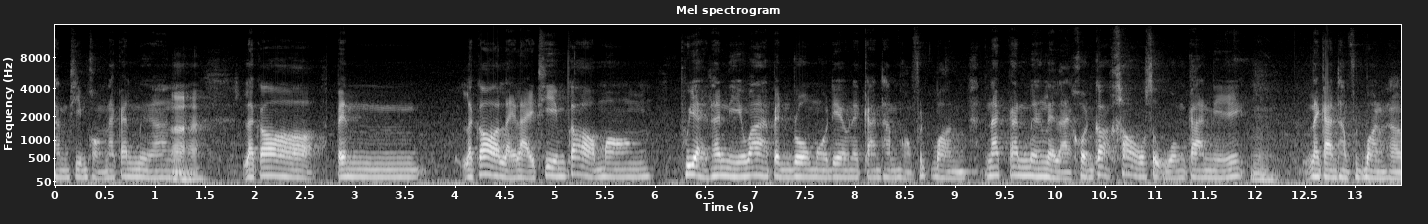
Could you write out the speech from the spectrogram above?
ทำทีมของนักการเมือง อ่าฮะ แล้วก็เป็นแล้วก็หลาย ๆ ทีมก็มองผู้ใหญ่ท่านนี้ว่าเป็นโรโมเดลในการทำของฟุตบอล นักการเมืองหลาย ๆ คนก็เข้าสู่วงการนี้อืมในการทำฟุตบอลครับ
